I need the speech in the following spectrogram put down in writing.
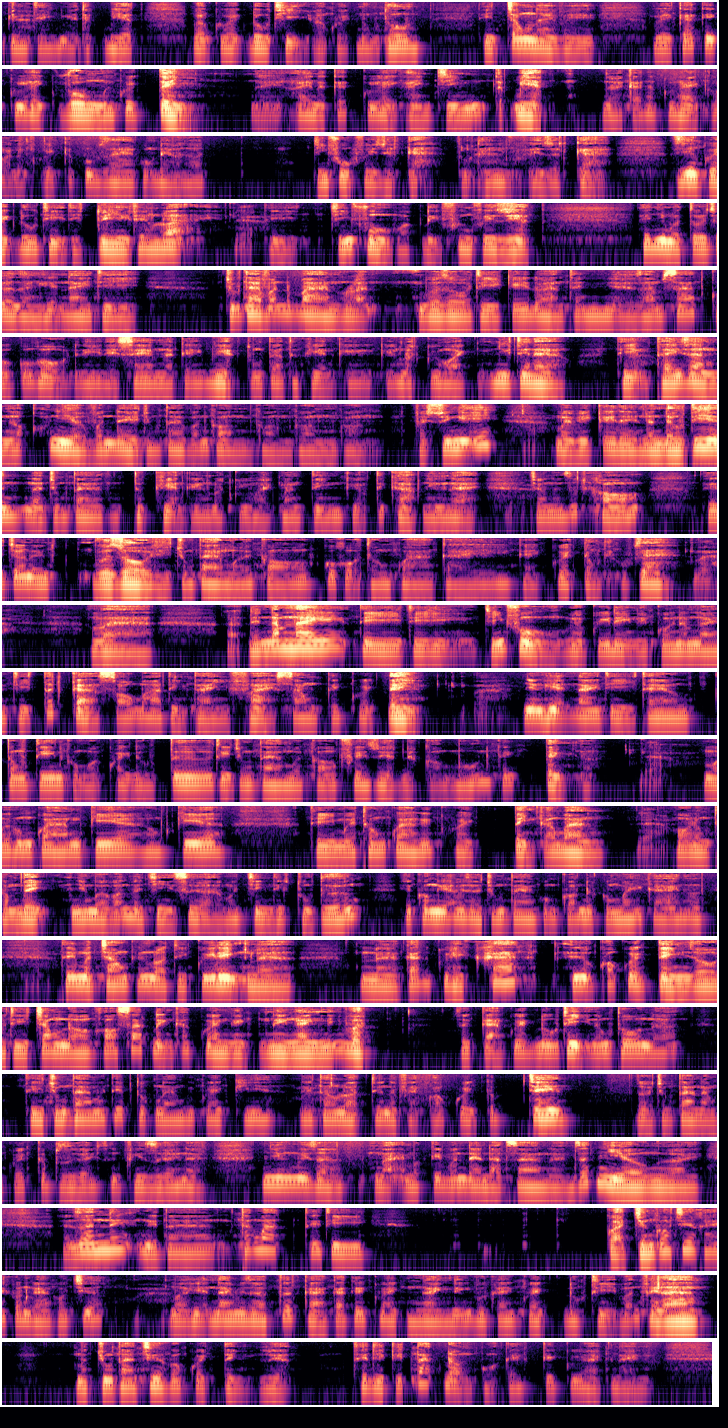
kinh tế nghệ đặc biệt và quy hoạch đô thị và quy hoạch nông thôn thì trong này về về các cái quy hoạch vùng hay quy hoạch tỉnh đấy, hay là các quy hoạch hành chính đặc biệt rồi các cái quy hoạch gọi là quy hoạch cấp quốc gia cũng đều do chính phủ phê duyệt cả thủ tướng phê duyệt cả. Riêng quy hoạch đô thị thì tùy theo loại Dạ. thì chính phủ hoặc địa phương phê duyệt. Thế nhưng mà tôi cho rằng hiện nay thì chúng ta vẫn bàn luận. Vừa rồi thì cái đoàn thanh giám sát của quốc hội đi để xem là cái việc chúng ta thực hiện cái cái luật quy hoạch như thế nào. Thì cũng thấy rằng nó có nhiều vấn đề chúng ta vẫn còn còn còn còn phải suy nghĩ bởi vì cái đây lần đầu tiên là chúng ta thực hiện cái luật quy hoạch mang tính kiểu tích hợp như thế này cho nên rất khó thế cho nên vừa rồi thì chúng ta mới có quốc hội thông qua cái cái quy hoạch tổng thể quốc gia Vâng. và ờ, đến năm nay ấy, thì thì chính phủ vừa quy định đến cuối năm nay thì tất cả 63 tỉnh thành phải xong cái quy hoạch tỉnh Vâng. nhưng hiện nay thì theo thông tin của một quy hoạch đầu tư thì chúng ta mới có phê duyệt được có bốn cái tỉnh thôi Dạ. mới hôm qua hôm kia hôm kia thì mới thông qua cái quy hoạch tỉnh Cao Bằng Dạ. hội đồng thẩm định nhưng mà vẫn phải chỉnh sửa mới trình thì thủ tướng. Thì có nghĩa bây giờ chúng ta cũng có được có mấy cái thôi. Thế mà trong cái luật thì quy định là là các quy hoạch khác ví dụ có quy hoạch tỉnh rồi thì trong đó có xác định các quy hoạch ngành, ngành lĩnh vực rồi cả quy hoạch đô thị nông thôn nữa thì chúng ta mới tiếp tục làm cái quy hoạch kia. Nếu theo luật thì là phải có quy hoạch cấp trên rồi chúng ta làm quy hoạch cấp dưới phía dưới này. Nhưng bây giờ lại một cái vấn đề đặt ra là rất nhiều người dân ấy người ta thắc mắc. Thế thì quả trứng có trước hay con gà có trước? Mà hiện nay bây giờ tất cả các cái quy hoạch ngành lĩnh vực hay quy hoạch đô thị vẫn phải làm. Mà chúng ta chưa có quy hoạch tỉnh duyệt thế thì cái tác động của cái cái quy hoạch này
